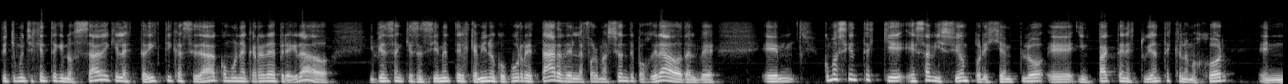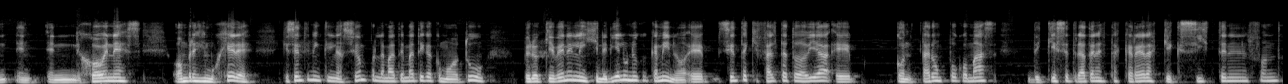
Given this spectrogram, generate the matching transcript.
De hecho, mucha gente que no sabe que la estadística se da como una carrera de pregrado y piensan que sencillamente el camino que ocurre tarde en la formación de posgrado, tal vez. Em, ¿Cómo sientes que esa visión, por ejemplo, eh, impacta en estudiantes que a lo mejor en, jóvenes, hombres y mujeres, que sienten inclinación por la matemática como tú, pero que ven en la ingeniería el único camino. Eh, ¿Sientes que falta todavía eh, contar un poco más de qué se tratan estas carreras que existen en el fondo?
